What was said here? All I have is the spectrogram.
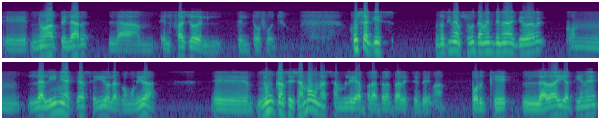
eh, no apelar la, el fallo del, del TOF 8. Cosa que es no tiene absolutamente nada que ver con la línea que ha seguido la comunidad. Eh, nunca se llamó una asamblea para tratar este tema, porque la DAIA tiene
